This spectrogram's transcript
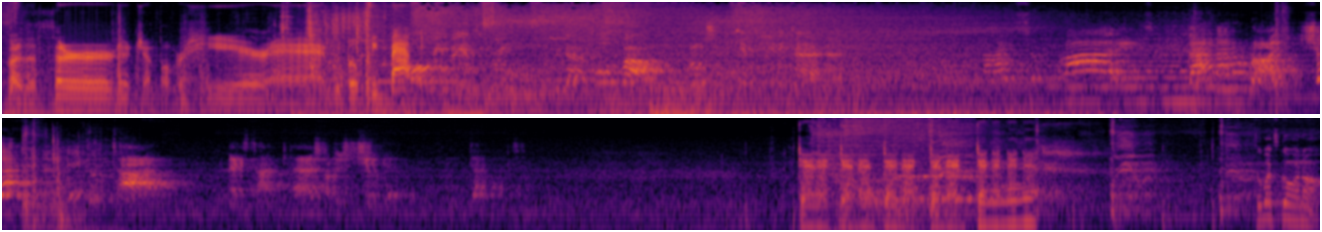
for the third, jump over here and boopity bap. So what's going on?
